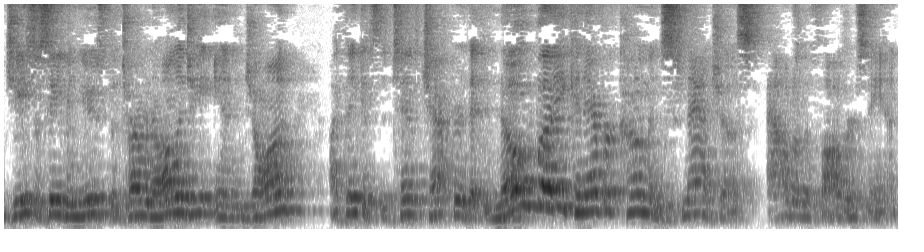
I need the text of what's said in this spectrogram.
Jesus even used the terminology in John, I think it's the 10th chapter, that nobody can ever come and snatch us out of the Father's hand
